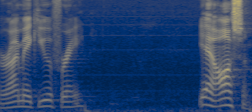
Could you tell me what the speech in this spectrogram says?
or I make you afraid. Yeah, awesome.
